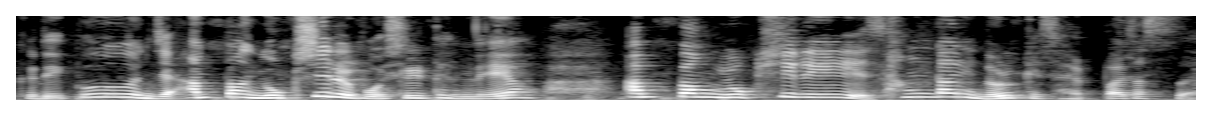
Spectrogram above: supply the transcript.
그리고 이제 안방 욕실을 보실 텐데요. 안방 욕실이 상당히 넓게 잘 빠졌어요.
